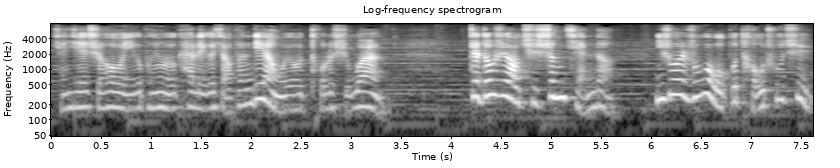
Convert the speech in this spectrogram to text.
前些时候一个朋友又开了一个小饭店，我又投了十万，这都是要去生钱的。你说如果我不投出去，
